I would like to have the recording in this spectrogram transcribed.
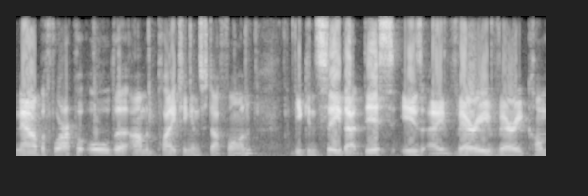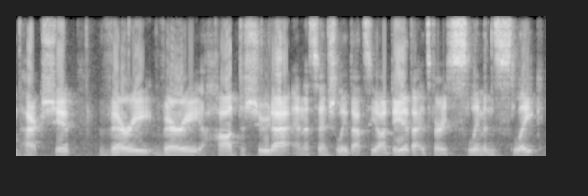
Now before I put all the armored plating and stuff on you can see that this is a very, very compact ship, very, very hard to shoot at, and essentially that's the idea, that it's very slim and sleek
